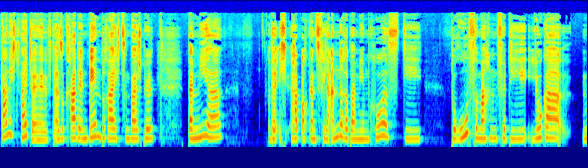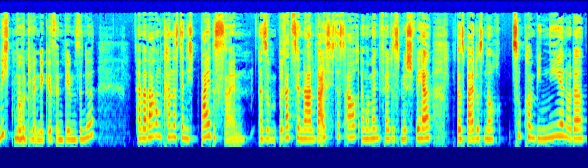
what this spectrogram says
gar nicht weiterhilft. Also gerade in dem Bereich zum Beispiel, bei mir, oder ich habe auch ganz viele andere bei mir im Kurs, die Berufe machen, für die Yoga nicht notwendig ist in dem Sinne. Aber warum kann das denn nicht beides sein? Also rational weiß ich das auch. Im Moment fällt es mir schwer, das beides noch zu kombinieren oder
